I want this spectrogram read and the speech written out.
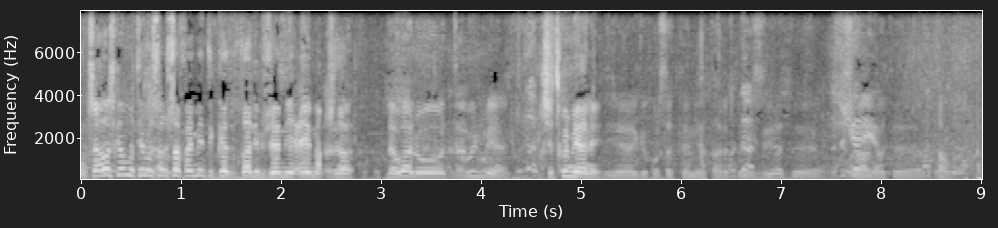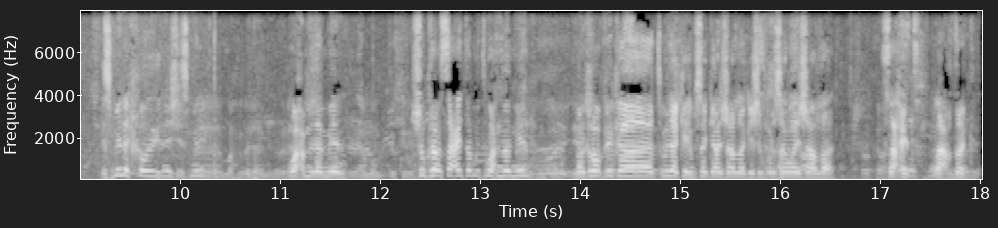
إن شاء الله شكون مثلا شاف فاهمين تقاد طالب جامعي ما قصد لا. والو تكوين مهني شي تكون يعني هي فرصة ثانية طارق بن زياد اسمي لك خويا شي اسمي محمد أمين محمد أمين. شكرا صحيت محمد أمين. بارك الله فيك أتمنى كيف مسكا إن شاء الله كيشوف فرصة إن شاء الله. صحيت الله يحفظك.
